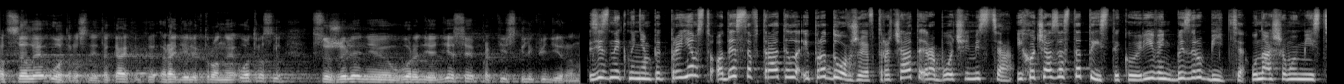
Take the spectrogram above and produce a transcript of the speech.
а целые отрасли, такая как радиоэлектронная отрасль, к сожалению, в городе Одессе практически ликвидирована. Зі зникненням підприємств Одеса втратила і продовжує втрачати робочі місця. І хоча за статистикою рівень безробіття у нашому місті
